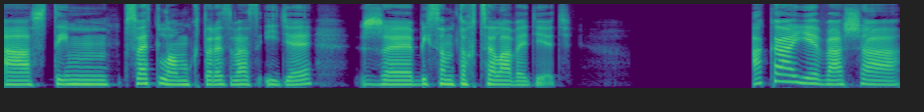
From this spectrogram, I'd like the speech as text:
a s tým svetlom, ktoré z vás ide, že by som to chcela vedieť. Aká je vaša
